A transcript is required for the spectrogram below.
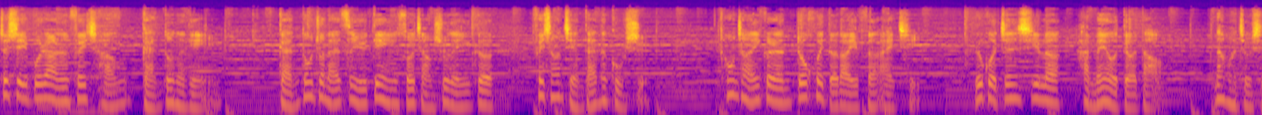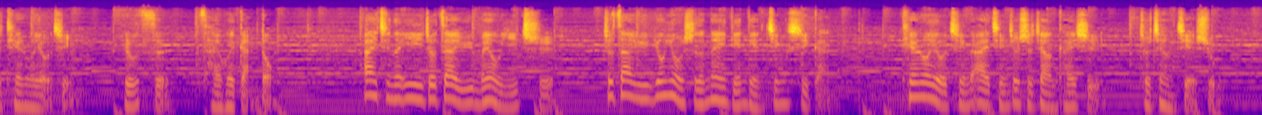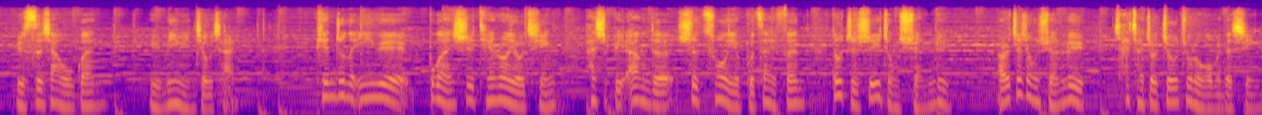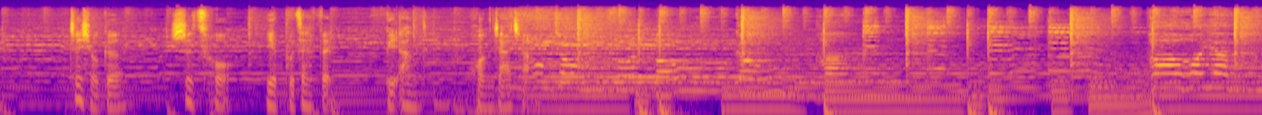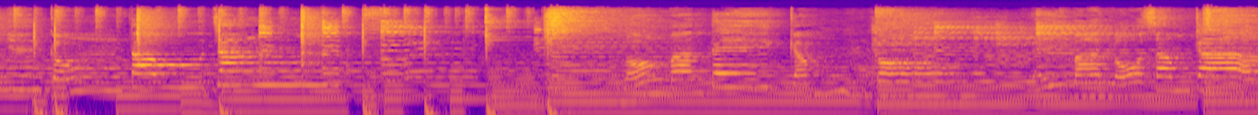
这是一部让人非常感动的电影，感动就来自于电影所讲述的一个非常简单的故事。通常一个人都会得到一份爱情，如果珍惜了还没有得到，那么就是天若有情，如此才会感动。爱情的意义就在于没有移迟，就在于拥有时的那一点点惊喜感。天若有情的爱情就是这样开始，就这样结束，与厮杀无关，与命运纠缠。片中的音乐，不管是天若有情，还是 Beyond 的是错也不再分，都只是一种旋律。而这种旋律，恰恰就揪住了我们的心。这首歌，是错也不再分，Beyond，黄家强。抛开恩怨共斗争，浪漫的感觉弥漫我心间。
